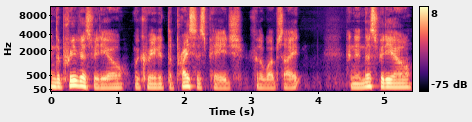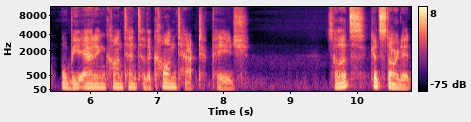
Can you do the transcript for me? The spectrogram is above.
In the previous video, we created the prices page for the website, and in this video, we'll be adding content to the contact page. So let's get started.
